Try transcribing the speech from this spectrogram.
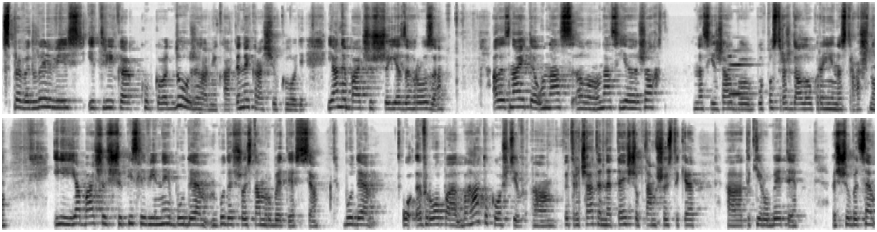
справедливість і трійка кубкова. Дуже гарні карти, найкращі в колоді. Я не бачу, що є загроза. Але знаєте, у нас, е, у нас є жах, у нас є жах, бо- постраждала Україна страшно. І я бачу, що після війни буде, буде щось там робитися. Буде Європа багато коштів а, витрачати на те, щоб там щось таке, а, таке робити, щоб це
